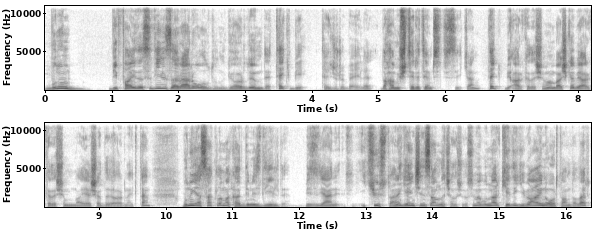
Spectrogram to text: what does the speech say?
bunun bir faydası değil zararı olduğunu gördüğümde tek bir tecrübeyle daha müşteri temsilcisiyken tek bir arkadaşımın başka bir arkadaşımla yaşadığı örnekten bunu yasaklamak haddimiz değildi. Biz yani 200 tane genç insanla çalışıyorsun ve bunlar kedi gibi aynı ortamdalar.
